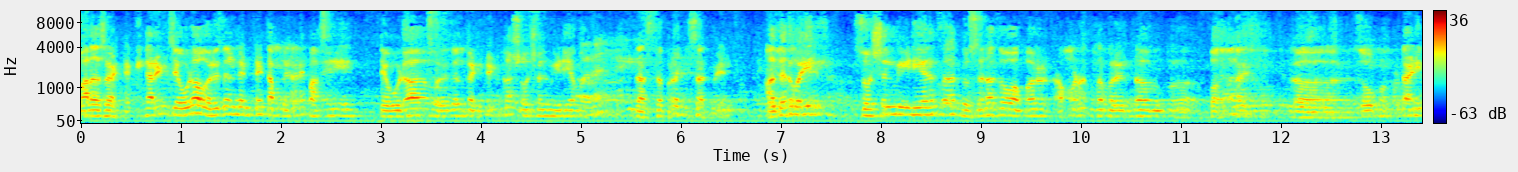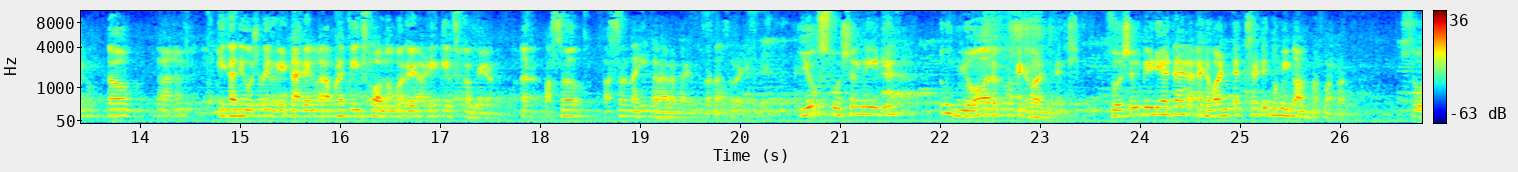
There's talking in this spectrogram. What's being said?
मला असं वाटतं की कारण जेवढा ओरिजिनल कंटेंट आपल्याकडे आहे तेवढा ओरिजिनल कंटेंटला सोशल मीडियामध्ये जास्त प्रतिसाद मिळेल. अदरवाईज सोशल मीडियाचा दुसरा जो वापर आपण आतापर्यंत बघतोय जो फक्त आणि फक्त एखादी गोष्ट हिट आहे तर आपण तीच फॉलो करूया आणि तीच करूया. तर असं असं नाही करायला पाहिजे मला असं वाटतं. You social media to your advantage social मीडियाच्या ऍडव्हान्टेजसाठी तुम्ही काम करता सो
